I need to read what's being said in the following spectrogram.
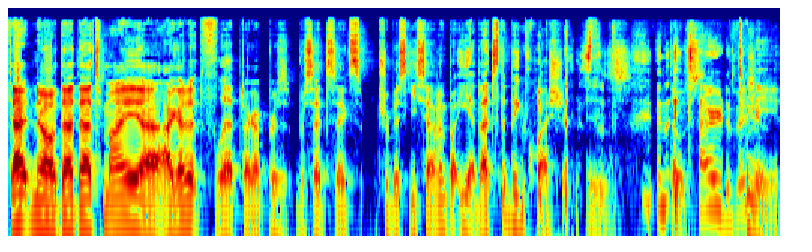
That no, that that's my. Uh, I got it flipped. I got Bris- Brissett six, Trubisky seven. But yeah, that's the big question. is In the those entire division. to me?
